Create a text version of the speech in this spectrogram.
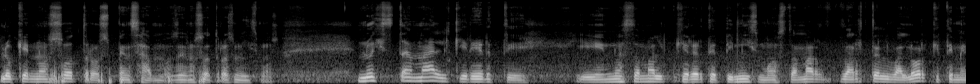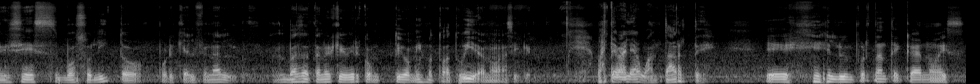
lo que nosotros pensamos de nosotros mismos. No está mal quererte no está mal quererte a ti mismo, está mal darte el valor que te mereces vos solito, porque al final vas a tener que vivir contigo mismo toda tu vida, ¿no? Así que más te vale aguantarte. Eh, lo importante acá no es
